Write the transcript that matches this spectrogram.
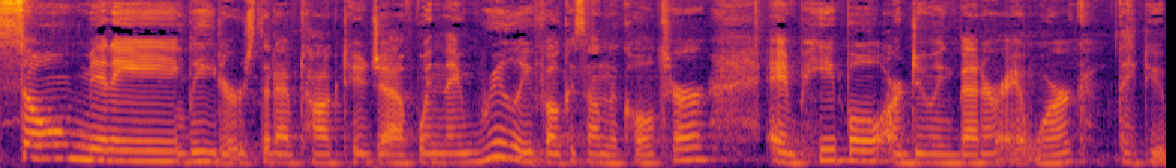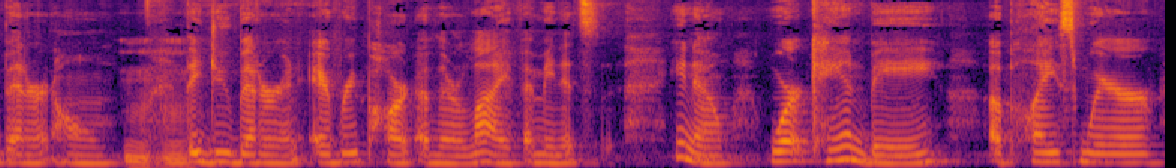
so many leaders that I've talked to, Jeff, when they really focus on the culture and people are doing better at work, they do better at home. Mm-hmm. They do better in every part of their life. I mean, it's, you know, work can be a place where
